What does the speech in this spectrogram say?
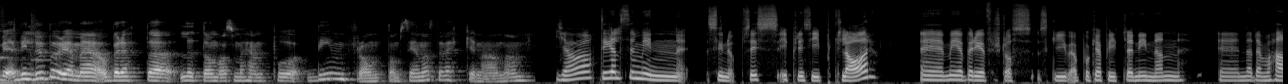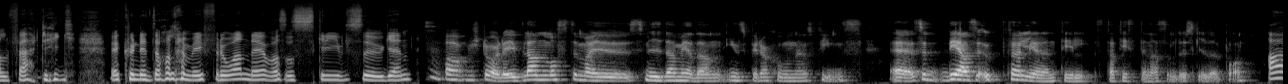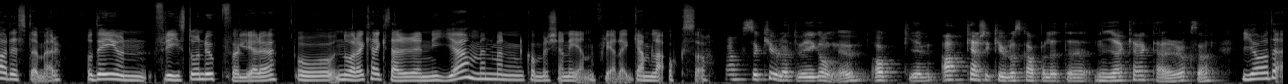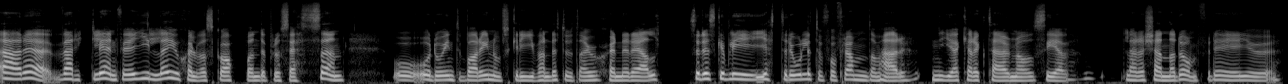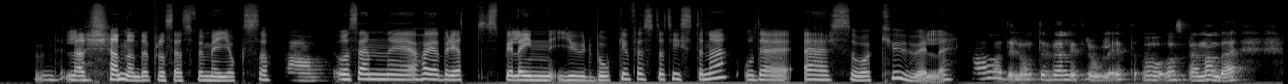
Vill du börja med att berätta lite om vad som har hänt på din front de senaste veckorna, Anna? Ja, dels är min synopsis i princip klar. Eh, men jag började förstås skriva på kapitlen innan eh, när den var halvfärdig. Jag kunde inte hålla mig ifrån det, jag var så skrivsugen. Ja, jag förstår det. Ibland måste man ju smida medan inspirationen finns. Eh, så det är alltså uppföljaren till Statisterna som du skriver på? Ja, det stämmer. Och det är ju en fristående uppföljare och några karaktärer är nya men man kommer känna igen flera gamla också. Ja, så kul att du är igång nu och eh, ja, kanske kul att skapa lite nya karaktärer också. Ja, det är det verkligen för jag gillar ju själva skapande processen och, och då inte bara inom skrivandet utan generellt. Så det ska bli jätteroligt att få fram de här nya karaktärerna och se, lära känna dem för det är ju en lärkännande process för mig också. Ja. Och sen eh, har jag börjat spela in ljudboken för statisterna och det är så kul. Ja, det låter väldigt roligt och, och spännande.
